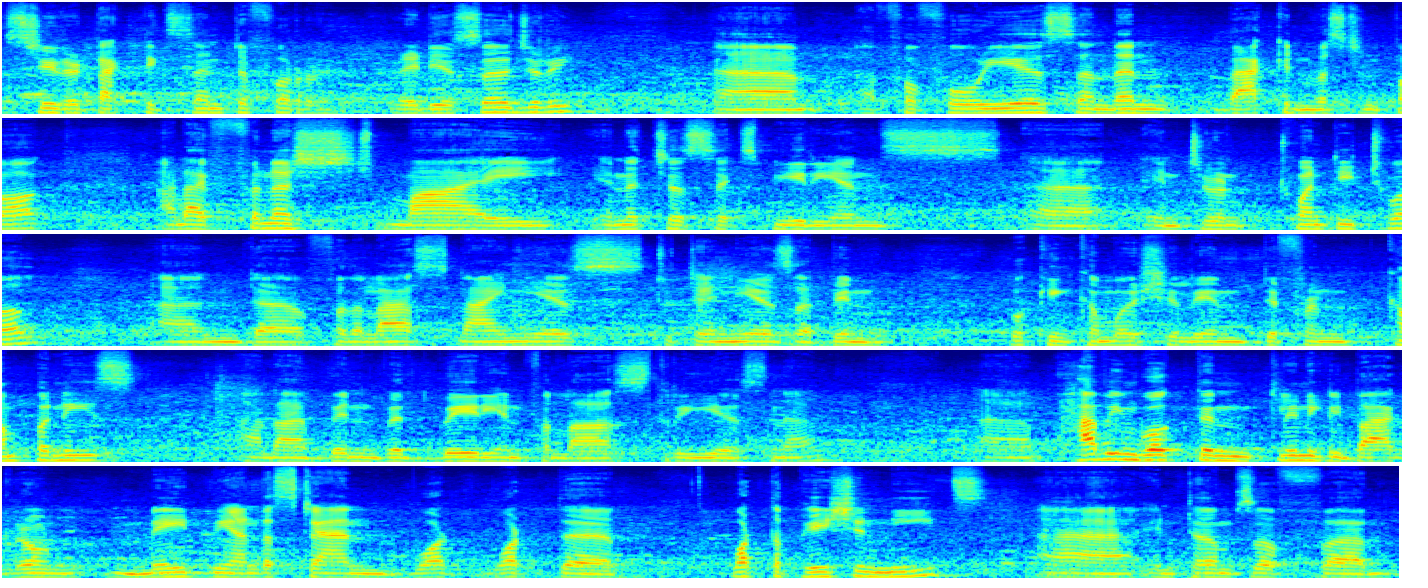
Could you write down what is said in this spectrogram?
Stereotactic Center for Radiosurgery um, for four years, and then back in Weston Park. And I finished my NHS experience uh, in 2012, and uh, for the last nine years to ten years, I've been working commercially in different companies, and I've been with Varian for the last three years now. Uh, having worked in clinical background made me understand what, what the what the patient needs uh, in terms of um,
